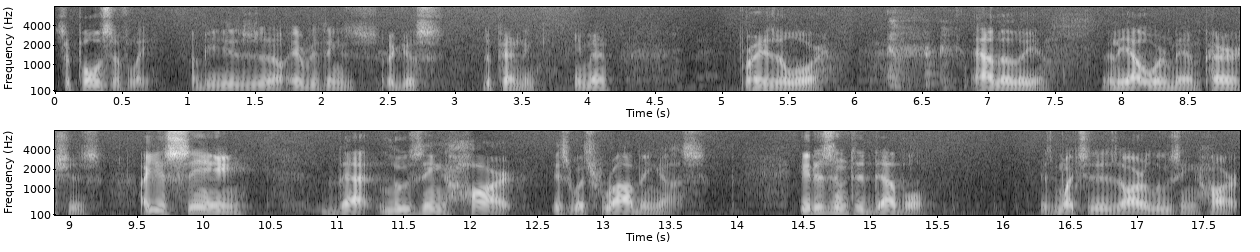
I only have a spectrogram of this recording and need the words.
supposedly. I mean, you know, everything's, I guess, depending. Amen? Praise the Lord. Hallelujah. And the outward man perishes. Are you seeing that losing heart is what's robbing us? It isn't the devil as much as it is our losing heart.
